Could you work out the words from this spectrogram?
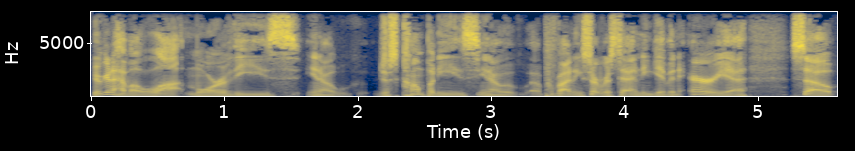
you're going to have a lot more of these, you know, just companies, you know, providing service to any given area. So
